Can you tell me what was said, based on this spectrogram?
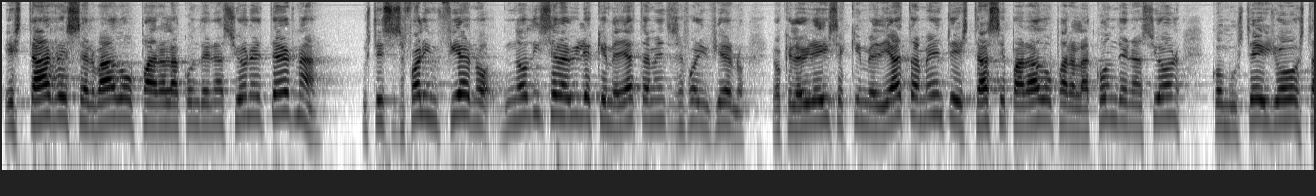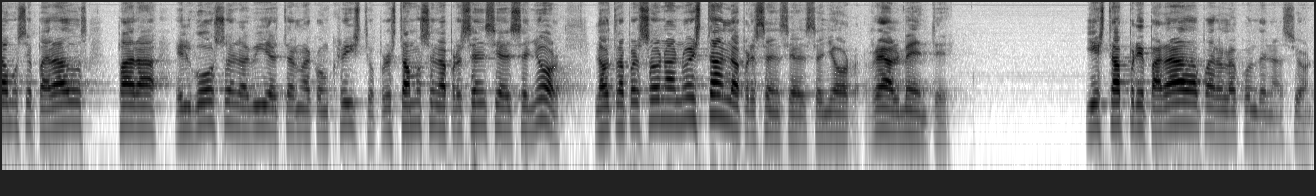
está reservado para la condenación eterna. Usted se fue al infierno. No dice la Biblia que inmediatamente se fue al infierno. Lo que la Biblia dice es que inmediatamente está separado para la condenación, como usted y yo estamos separados para el gozo en la vida eterna con Cristo, pero estamos en la presencia del Señor. La otra persona no está en la presencia del Señor realmente y está preparada para la condenación.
